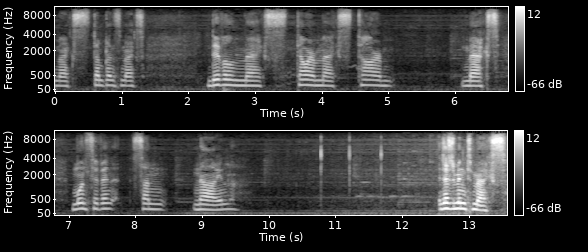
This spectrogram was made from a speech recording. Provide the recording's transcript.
Max, Temperance Max, Devil Max, Tower Max, Star Max, Moon 7, Sun 9, Judgment Max.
